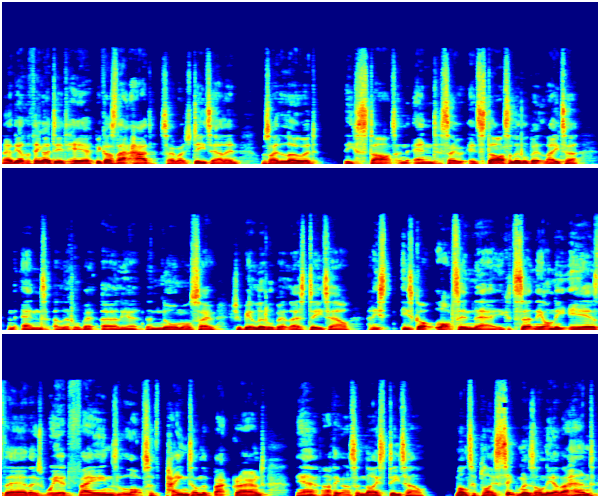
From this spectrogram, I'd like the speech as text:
Now, the other thing I did here, because that had so much detail in, was I lowered the start and end. So it starts a little bit later and end a little bit earlier than normal. So should be a little bit less detail. And he's he's got lots in there. You could certainly on the ears there, those weird veins, lots of paint on the background. Yeah, I think that's a nice detail. Multiply sigmas, on the other hand,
